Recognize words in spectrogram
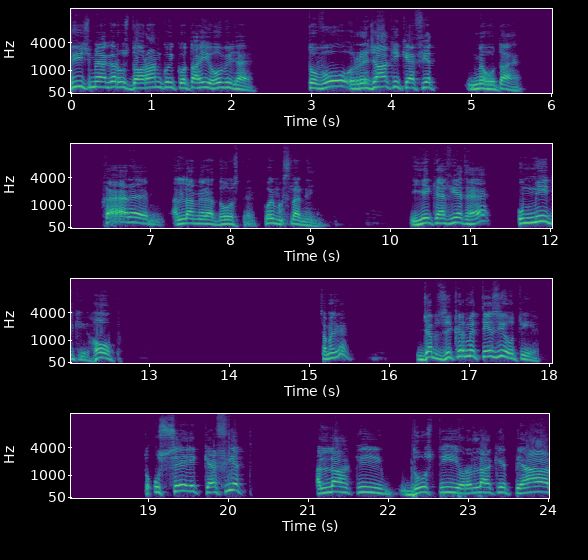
بیچ میں اگر اس دوران کوئی کوتا ہی ہو بھی جائے، تو وہ رجا کی کیفیت میں ہوتا ہے۔ خیر، اللہ میرا دوست ہے، کوئی مسئلہ نہیں۔ یہ کیفیت ہے امید کی، ہوپ۔ سمجھ گئے؟ جب ذکر میں تیزی ہوتی ہے، تو اس سے ایک کیفیت اللہ کی دوستی اور اللہ کے پیار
